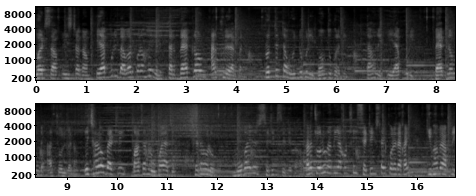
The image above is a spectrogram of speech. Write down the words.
হোয়াটসঅ্যাপ ইনস্টাগ্রাম এই অ্যাপগুলি ব্যবহার করা হয়ে গেলে তার ব্যাকগ্রাউন্ড আর খুলে রাখবেন না। প্রত্যেকটা উইন্ডোগুলি বন্ধ করে দিন, তাহলে এই অ্যাপগুলি ব্যাকগ্রাউন্ডে আর চলবে না। এছাড়াও ব্যাটারি বাঁচানোর উপায় আছে, সেটা হলো মোবাইলের সেটিংসে যেতে হবে। তাহলে চলুন আমি এখন সেই সেটিংসটাই করে দেখাই, কীভাবে আপনি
